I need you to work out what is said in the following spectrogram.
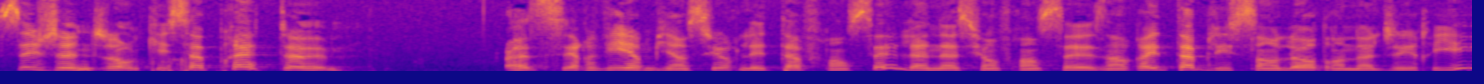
ces jeunes gens qui s'apprêtent euh, à servir, bien sûr, l'État français, la nation française, en rétablissant l'ordre en Algérie,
